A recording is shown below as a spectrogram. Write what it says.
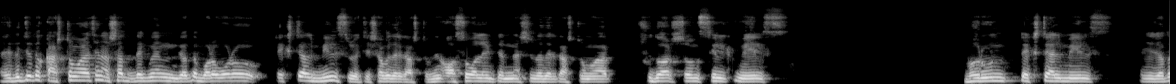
এদের যত কাস্টমার আছে না, সব দেখবেন যত বড় বড় টেক্সটাইল মিলস রয়েছে, সব এদের কাস্টমার অসওয়াল ইন্টারন্যাশনাল এদের customer Sudarshan silk mills Varun textile mills, এই যত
